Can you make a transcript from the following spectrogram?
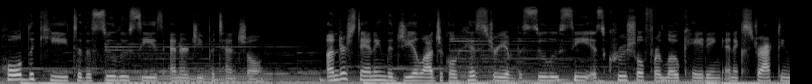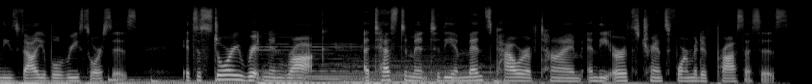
hold the key to the Sulu Sea's energy potential. Understanding the geological history of the Sulu Sea is crucial for locating and extracting these valuable resources. It's a story written in rock, a testament to the immense power of time and the Earth's transformative processes.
